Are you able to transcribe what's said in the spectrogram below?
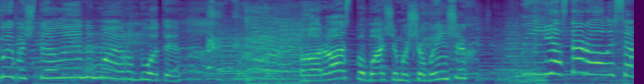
Вибачте, але я не маю роботи. Гаразд, побачимо, що в інших. Я старалася.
